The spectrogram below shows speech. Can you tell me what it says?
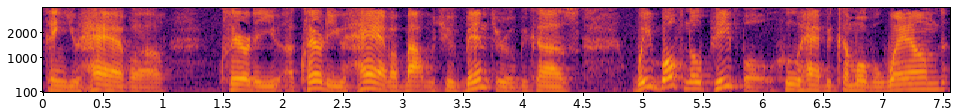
thing you have uh, clarity a clarity you have about what you've been through because we both know people who have become overwhelmed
